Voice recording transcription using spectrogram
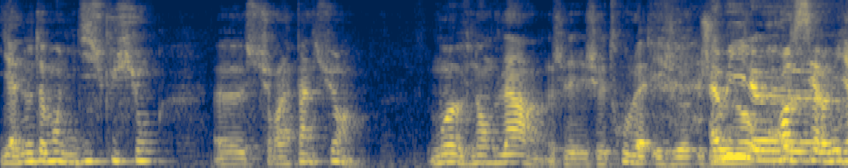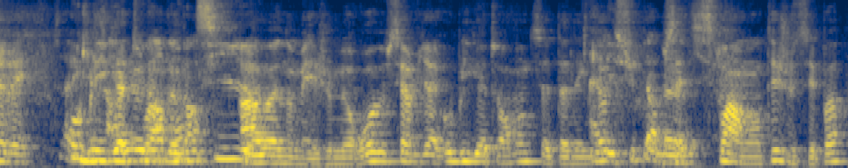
Il y a notamment une discussion euh, sur la peinture. Moi, venant de l'art, je, trouve, et je, je Ah oui, me le- resservirai obligatoirement. De Vinci, Ah euh, ouais, non, mais je me resservirai obligatoirement de cette anecdote. est super de belle. Cette histoire inventée, je sais pas,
